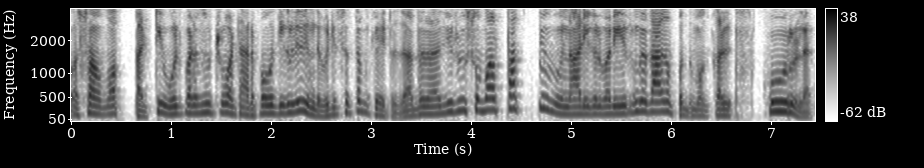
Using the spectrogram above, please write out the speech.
கொசவப்பட்டி உள்பட சுற்று வட்டார பகுதிகளில் இந்த வெடிசத்தம் கேட்டது. அதன் அதிர்வு சுமார் பத்து வினாடிகள் வரை இருந்ததாக பொதுமக்கள் கூறினர்.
